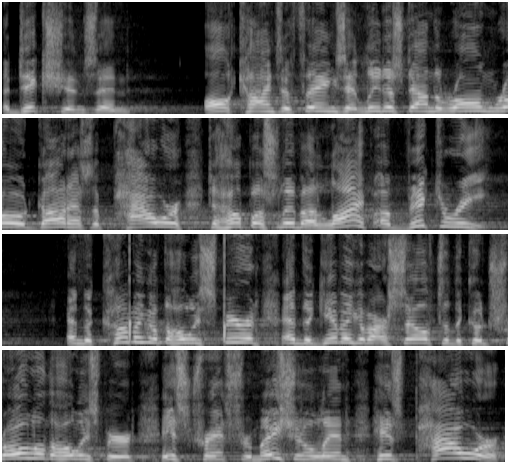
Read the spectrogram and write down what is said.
addictions and all kinds of things that lead us down the wrong road. God has the power to help us live a life of victory. And the coming of the Holy Spirit and the giving of ourselves to the control of the Holy Spirit is transformational, and His power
